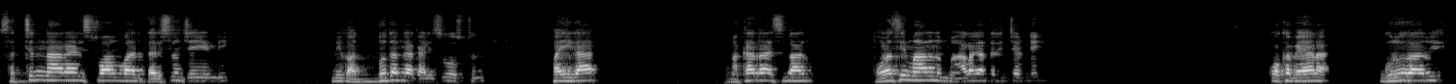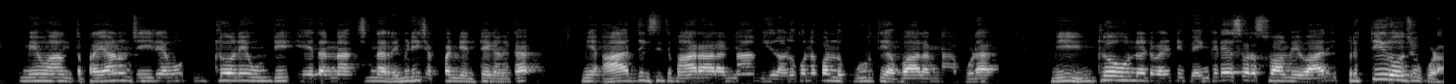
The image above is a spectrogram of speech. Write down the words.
సత్యనారాయణ స్వామి వారి దర్శనం చేయండి. మీకు అద్భుతంగా కలిసి వస్తుంది. పైగా మకర రాశి వారు తులసి మాలను మాలగా ధరించండి. ఒకవేళ గురువుగారు మేము అంత ప్రయాణం చేయలేము ఇంట్లోనే ఉండి ఏదన్నా చిన్న రెమెడీ చెప్పండి అంటే గనక మీ ఆర్థిక స్థితి మారాలన్నా మీరు అనుకున్న పనులు పూర్తి అవ్వాలన్నా కూడా మీ ఇంట్లో ఉన్నటువంటి వెంకటేశ్వర స్వామి వారి ప్రతిరోజు కూడా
